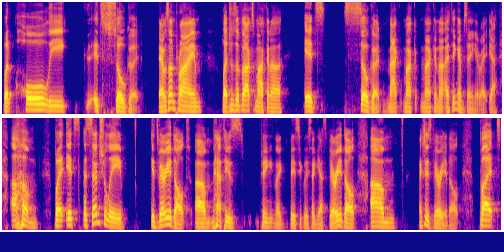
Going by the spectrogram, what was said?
but holy it's so good. Amazon Prime, Legends of Vox Machina, it's so good. Mac, Mac, Machina, I think I'm saying it right. Yeah. Um, but it's essentially it's very adult. Um, Matthew's being like basically saying yes, very adult. Um, actually it's very adult. But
